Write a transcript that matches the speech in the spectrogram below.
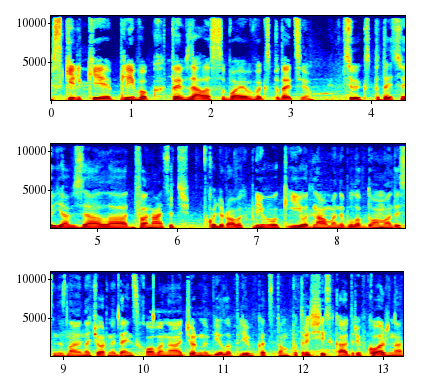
Скільки плівок ти взяла з собою в експедицію? Цю експедицію я взяла 12 кольорових плівок, і одна в мене була вдома, десь не знаю, на чорний день схована чорно-біла плівка. Це там по 3-6 кадрів кожна.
